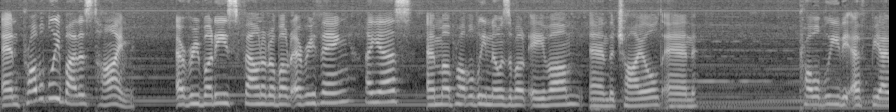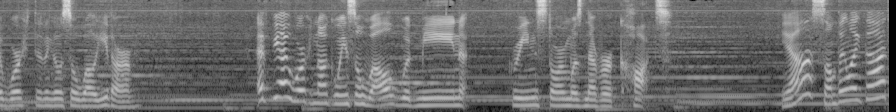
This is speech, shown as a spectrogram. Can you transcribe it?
and probably by this time, everybody's found out about everything, I guess. Emma probably knows about Ava and the child, and probably the FBI work didn't go so well either. FBI work not going so well would mean Greenstorm was never caught. Yeah, something like that?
